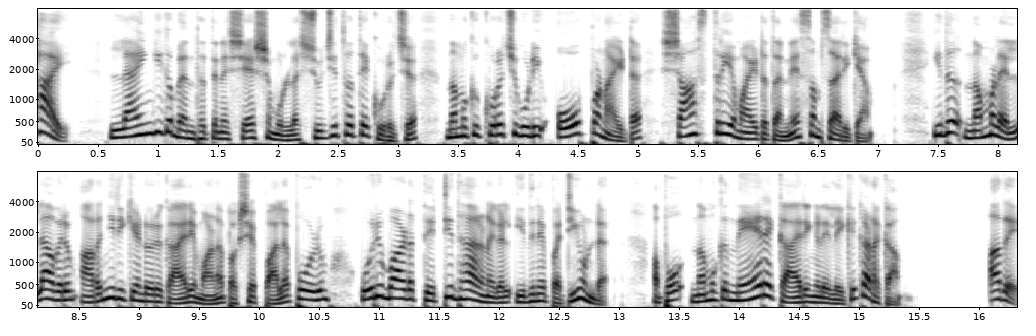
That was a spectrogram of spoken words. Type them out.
ഹായ്. ലൈംഗിക ബന്ധത്തിന് ശേഷമുള്ള ശുചിത്വത്തെക്കുറിച്ച് നമുക്ക് കുറച്ചുകൂടി ഓപ്പണായിട്ട് ശാസ്ത്രീയമായിട്ട് തന്നെ സംസാരിക്കാം. ഇത് നമ്മളെല്ലാവരും അറിഞ്ഞിരിക്കേണ്ട ഒരു കാര്യമാണ് പക്ഷെ പലപ്പോഴും ഒരുപാട് തെറ്റിദ്ധാരണകൾ ഇതിനെപ്പറ്റിയുണ്ട്. അപ്പോൾ നമുക്ക് നേരെ കാര്യങ്ങളിലേക്ക് കടക്കാം. അതെ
